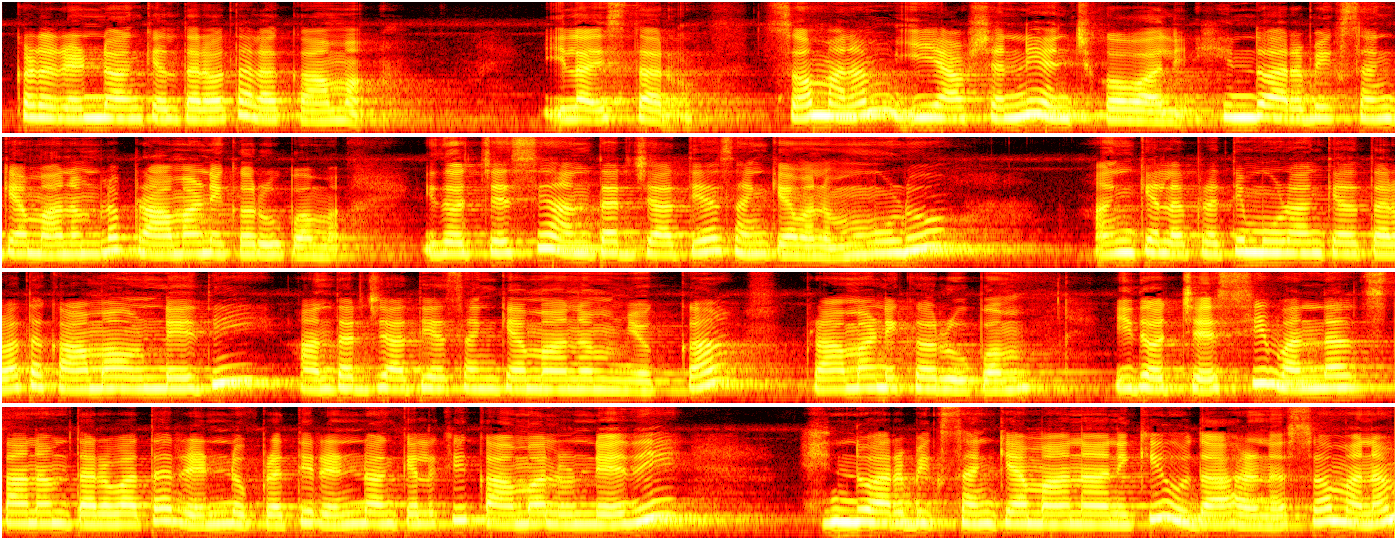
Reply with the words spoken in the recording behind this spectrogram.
ఇక్కడ రెండు అంకెల తర్వాత అలా కామ. ఇలా ఇస్తారు. సో మనం ఈ ఆప్షన్ని ఎంచుకోవాలి. హిందూ అరబిక్ సంఖ్యామానంలో ప్రామాణిక రూపం ఇది వచ్చేసి అంతర్జాతీయ సంఖ్యామానం. మూడు అంకెల ప్రతి మూడు అంకెల తర్వాత కామా ఉండేది అంతర్జాతీయ సంఖ్యామానం యొక్క ప్రామాణిక రూపం. ఇది వచ్చేసి వంద స్థానం తర్వాత రెండు ప్రతి రెండు అంకెలకి కామాలు ఉండేది హిందూ అరబిక్ సంఖ్యామానానికి ఉదాహరణ. సో మనం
